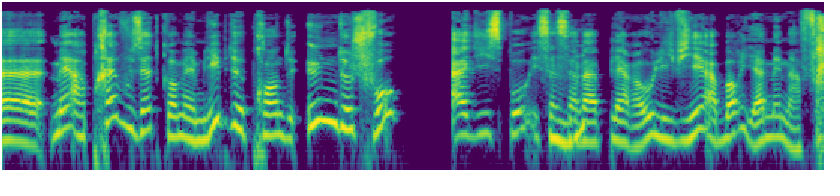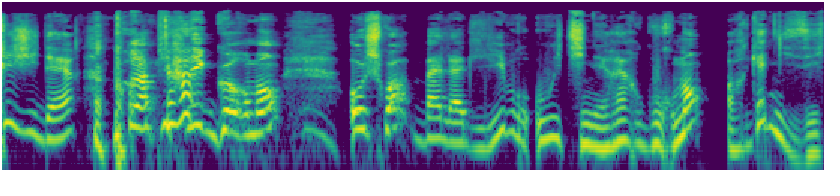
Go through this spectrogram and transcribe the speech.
Euh, mais après, vous êtes quand même libre de prendre une de chevaux à dispo, et ça, ça Mhm. va plaire à Olivier. À bord, il y a même un frigidaire pour un pique-nique gourmand. Au choix, balade libre ou itinéraire gourmand organisé.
